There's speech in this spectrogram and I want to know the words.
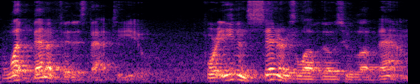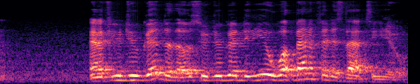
what benefit is that to you? For even sinners love those who love them. And if you do good to those who do good to you, what benefit is that to you?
